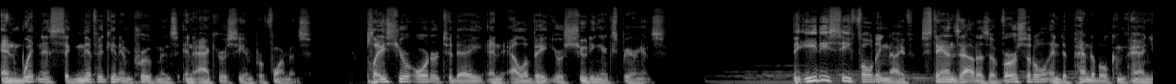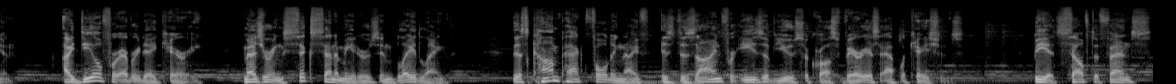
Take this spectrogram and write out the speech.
and witness significant improvements in accuracy and performance. Place your order today and elevate your shooting experience. The EDC folding knife stands out as a versatile and dependable companion, ideal for everyday carry. Measuring 6 centimeters in blade length, this compact folding knife is designed for ease of use across various applications, be it self-defense,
